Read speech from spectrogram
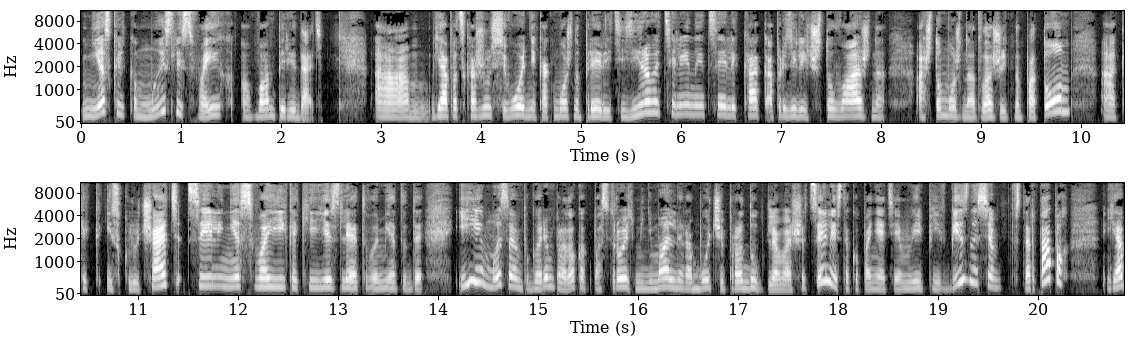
несколько мыслей своих а, вам передать. Я подскажу сегодня, как можно приоритизировать те или иные цели, как определить, что важно, а что можно отложить на потом, а, как исключать цели не свои, какие есть для этого методы. И мы с вами поговорим про то, как построить минимальный рабочий продукт для вашей цели. Есть такое понятие MVP в бизнесе, в стартапах. Я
